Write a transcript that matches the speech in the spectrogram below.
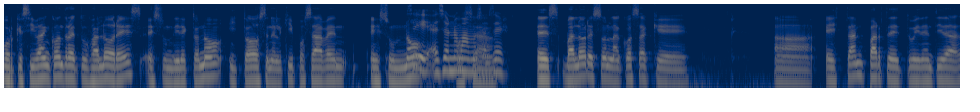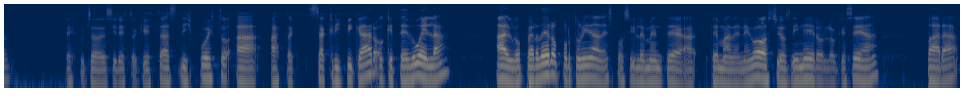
porque si va en contra de tus valores es un directo no y todos en el equipo saben es un no. Sí, eso no vamos a hacer. Es, valores son la cosa que uh, están parte de tu identidad. He escuchado decir esto, que estás dispuesto a hasta sacrificar o que te duela algo, perder oportunidades, posiblemente a tema de negocios, dinero, lo que sea, para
